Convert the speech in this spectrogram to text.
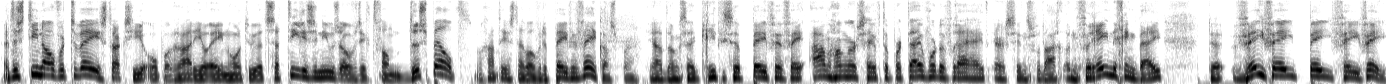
Het is tien over twee. Straks hier op Radio 1 hoort u het satirische nieuwsoverzicht van De Speld. We gaan het eerst hebben over de PVV, Casper. Ja, dankzij kritische PVV-aanhangers heeft de Partij voor de Vrijheid er sinds vandaag een vereniging bij. De VVPVV.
